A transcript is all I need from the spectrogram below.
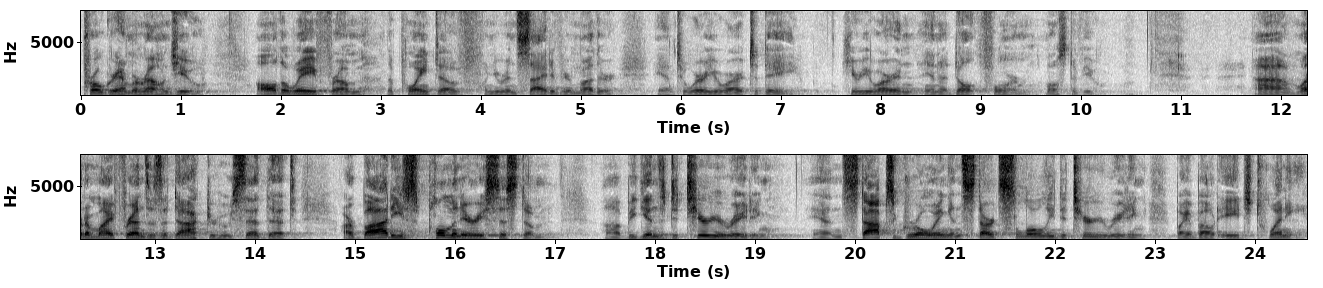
program around you, all the way from the point of when you were inside of your mother and to where you are today. Here you are in, in adult form, most of you. Uh, one of my friends is a doctor who said that our body's pulmonary system uh, begins deteriorating and stops growing and starts slowly deteriorating by about age 20.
